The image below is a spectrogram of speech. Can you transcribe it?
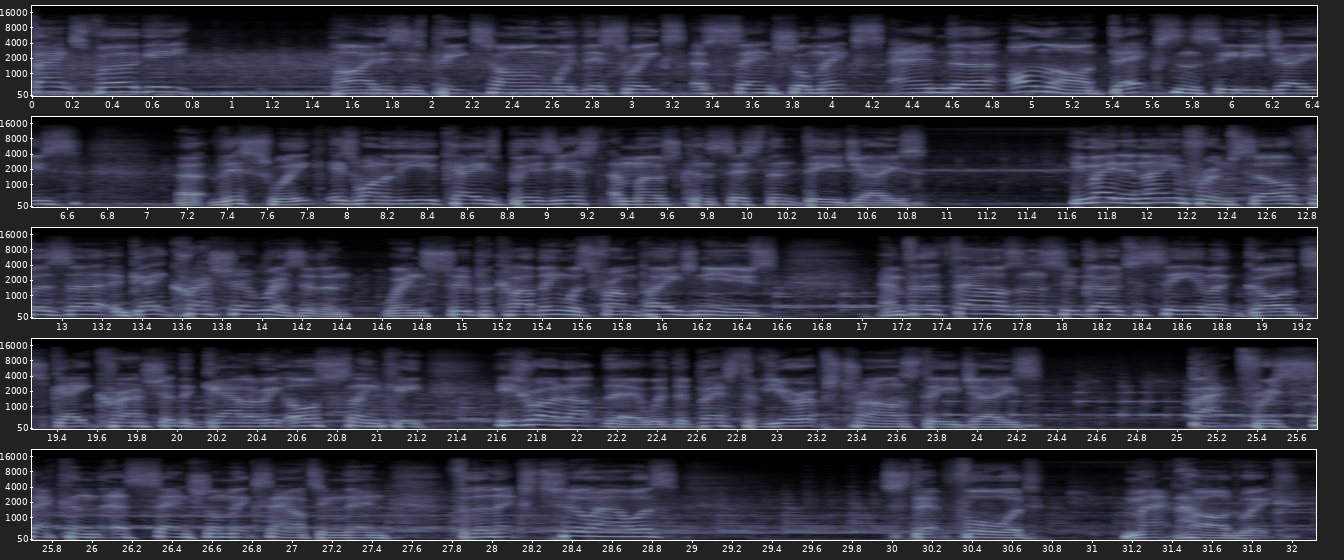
Thanks, Fergie. Hi, this is Pete Tong with this week's Essential Mix. And uh, on our decks and CDJs uh, this week is one of the UK's busiest and most consistent DJs. He made a name for himself as a gatecrasher resident when super clubbing was front page news. And for the thousands who go to see him at God's, Gatecrasher, The Gallery, or Slinky, he's right up there with the best of Europe's trance DJs. Back for his second Essential Mix outing then. For the next two hours, step forward, Matt Hardwick.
